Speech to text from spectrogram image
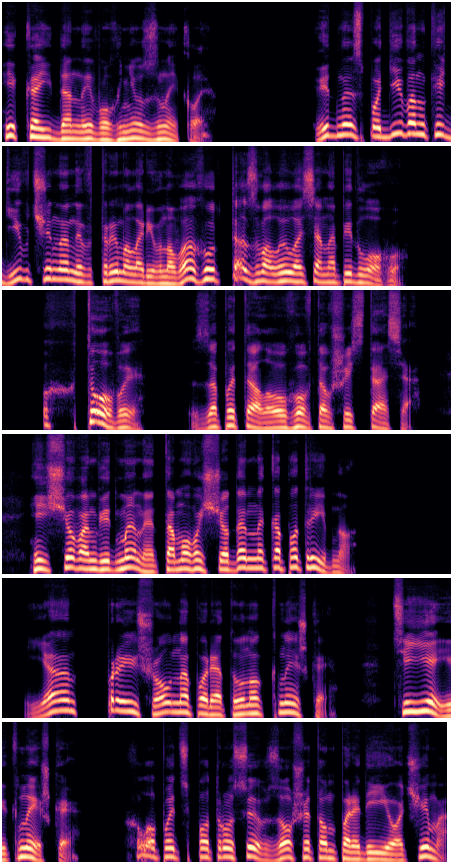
і кайдани вогню зникли. Від несподіванки дівчина не втримала рівновагу та звалилася на підлогу. Хто ви? запитала, оговтавшись Тася. І що вам від мене та мого щоденника потрібно? Я прийшов на порятунок книжки. Цієї книжки. Хлопець потрусив зошитом перед її очима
